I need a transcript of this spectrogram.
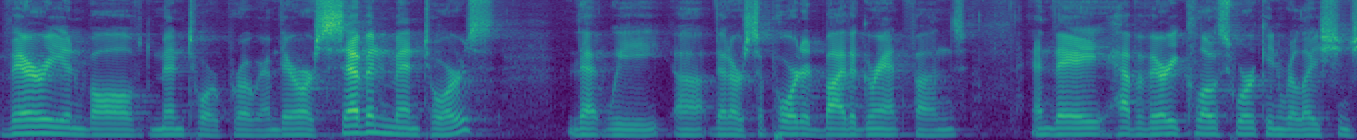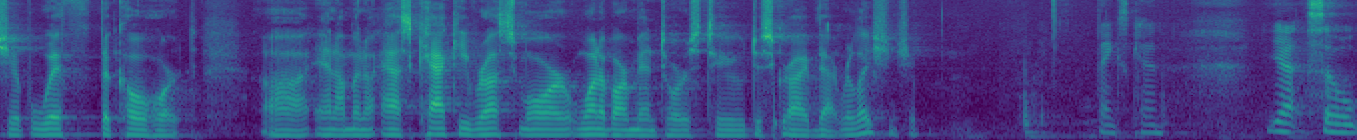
very involved mentor program. There are seven mentors that, we, uh, that are supported by the grant funds, and they have a very close working relationship with the cohort. Uh, and I'm going to ask Kaki Rusmore, one of our mentors, to describe that relationship. Thanks, Ken. Yeah, so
